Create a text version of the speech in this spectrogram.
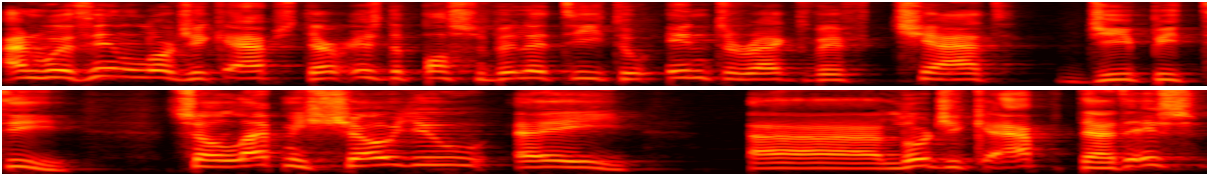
And within Logic Apps, there is the possibility to interact with Chat GPT. So let me show you a uh, Logic app that is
